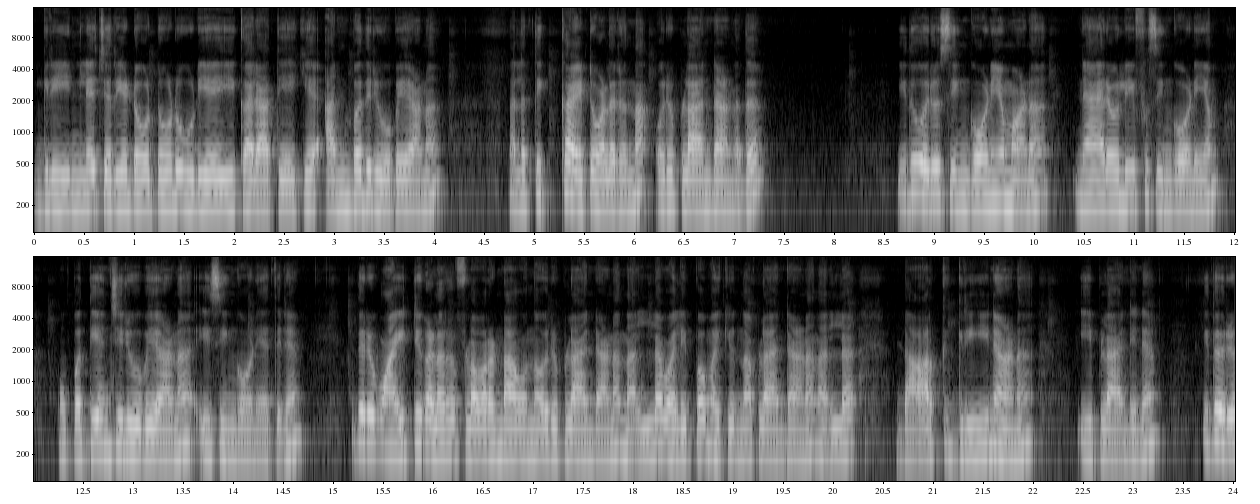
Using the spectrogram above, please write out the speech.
ഗ്രീനിലെ ചെറിയ ഡോട്ടോട് കൂടിയ ഈ കലാത്തിയയ്ക്ക് അൻപത് രൂപയാണ്. നല്ല തിക്കായിട്ട് വളരുന്ന ഒരു പ്ലാന്റാണിത് ഇതും ഒരു സിങ്കോണിയമാണ്. നാരോ ലീഫ് സിങ്കോണിയം മുപ്പത്തിയഞ്ച് രൂപയാണ് ഈ സിങ്കോണിയത്തിന്. ഇതൊരു വൈറ്റ് കളർ ഫ്ലവർ ഉണ്ടാകുന്ന ഒരു പ്ലാന്റാണ്. നല്ല വലിപ്പം വയ്ക്കുന്ന പ്ലാന്റാണ്. നല്ല ഡാർക്ക് ഗ്രീനാണ് ഈ പ്ലാന്റിന്. ഇതൊരു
